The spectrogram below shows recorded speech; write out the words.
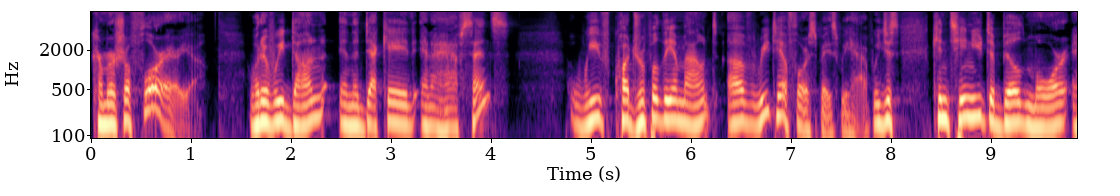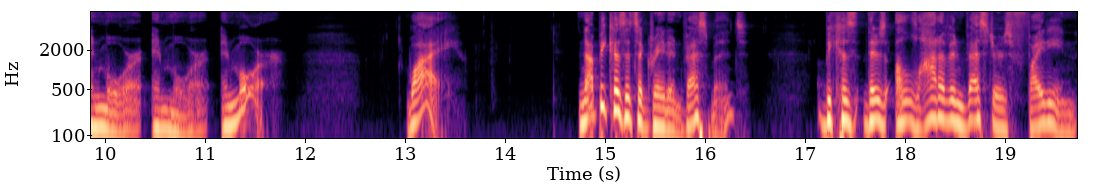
commercial floor area. What have we done in the decade and a half since? We've quadrupled the amount of retail floor space we have. We just continue to build more and more and more and more. Why? Not because it's a great investment, because there's a lot of investors fighting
